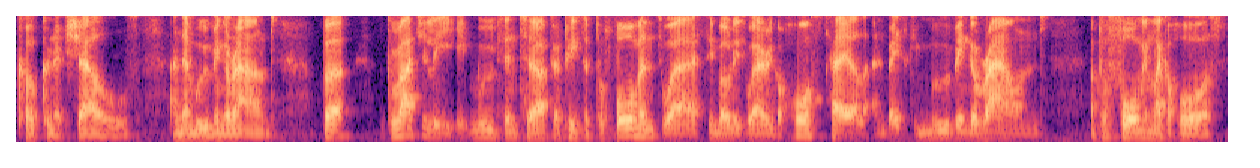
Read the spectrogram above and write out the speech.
coconut shells, and they're moving around. But gradually, it moves into a, piece of performance where Simone is wearing a horse tail and basically moving around and performing like a horse.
